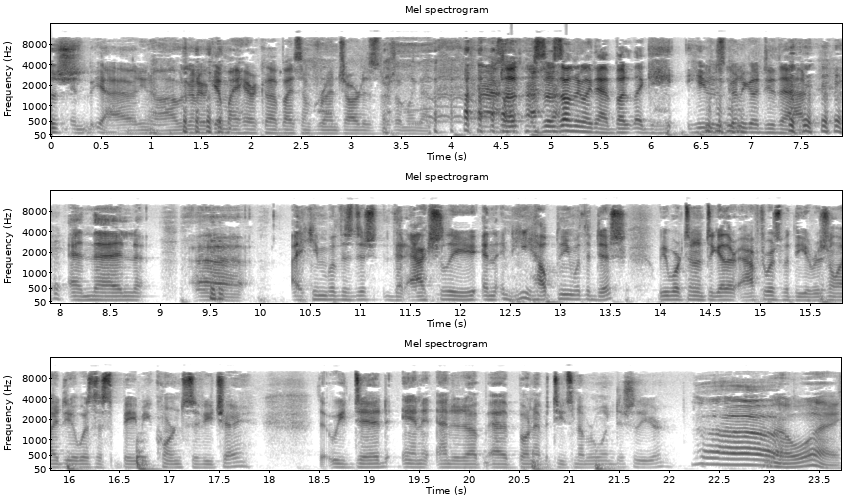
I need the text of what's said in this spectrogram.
massage. and- yeah, you know, I was gonna go get my hair cut by some French artist or something like that. so, so something like that. But like he, he was gonna go do that, and then uh, I came up with this dish that actually, and and he helped me with the dish. We worked on it together afterwards, but the original idea was this baby corn ceviche that we did, and it ended up at Bon Appetit's number one dish of the year. No way.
